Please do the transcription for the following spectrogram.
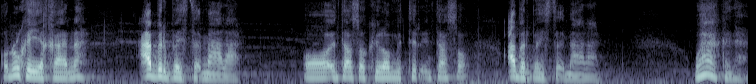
oo dhulka yaqaana cabir bay isticmaalaan. Oo intaasoo kilomitr intaasoo cabir bay isticmaalaan. Wahaakada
